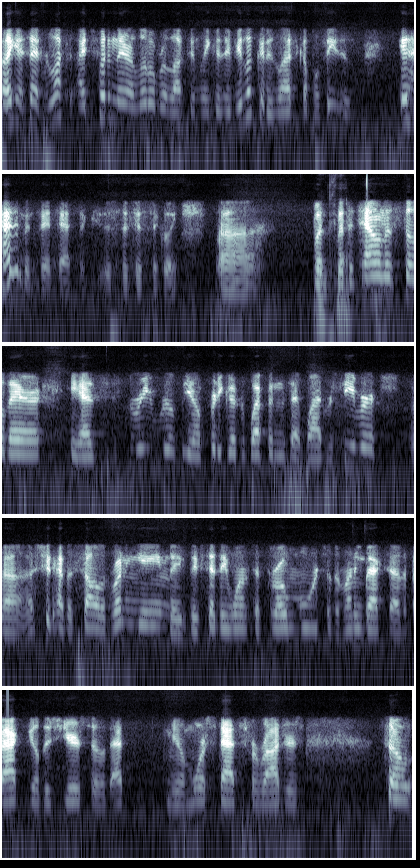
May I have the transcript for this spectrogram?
like I said, reluct- I put him there a little reluctantly because if you look at his last couple seasons, it hasn't been fantastic statistically. Uh, but okay. but the talent is still there. He has three real, you know pretty good weapons at wide receiver. Uh, should have a solid running game. They they've said they wanted to throw more to the running backs out of the backfield this year, so that's you know more stats for Rodgers. So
